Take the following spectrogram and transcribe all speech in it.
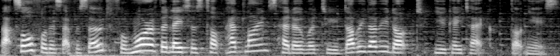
That's all for this episode. For more of the latest top headlines, head over to www.uktech.news.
